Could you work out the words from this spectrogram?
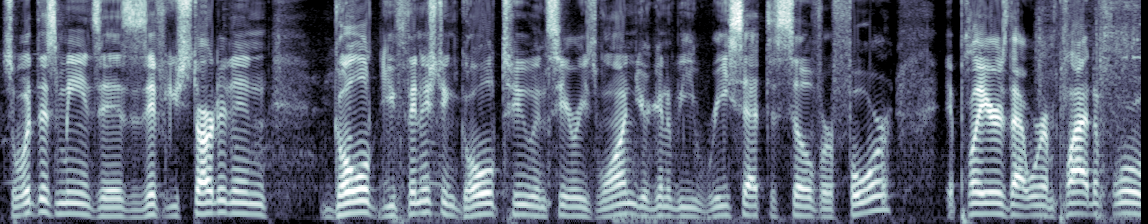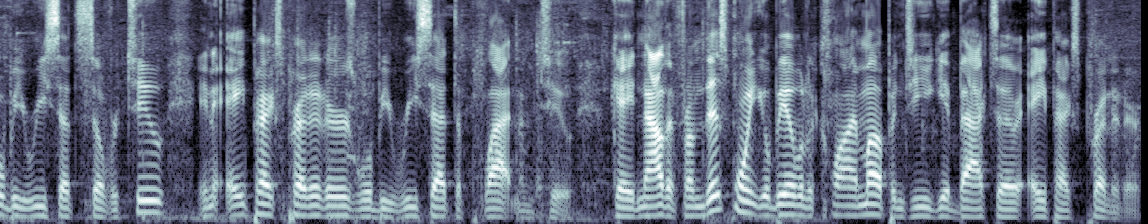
So what this means is is if you started in gold you finished in gold two in series one you're going to be reset to silver four players that were in Platinum 4 will be reset to Silver 2, and Apex Predators will be reset to Platinum 2. Okay, now that from this point you'll be able to climb up until you get back to Apex Predator.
